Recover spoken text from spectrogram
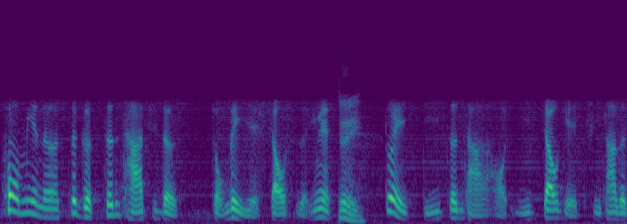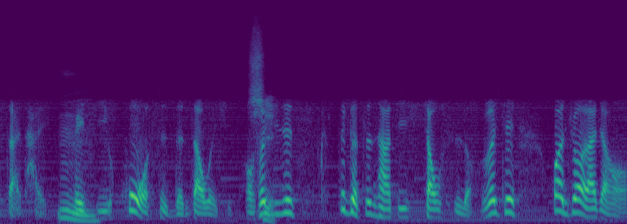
后面呢，这个侦察机的种类也消失了，因为对对敌侦察哈移交给其他的载台飞机或是人造卫星哦，所以其实这个侦察机消失了。而且换句话来讲哦。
